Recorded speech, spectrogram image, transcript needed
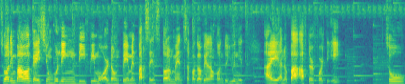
So halimbawa guys, yung huling DP mo or down payment para sa installment sa pag-avail ng condo unit ay ano pa, after 48. So,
